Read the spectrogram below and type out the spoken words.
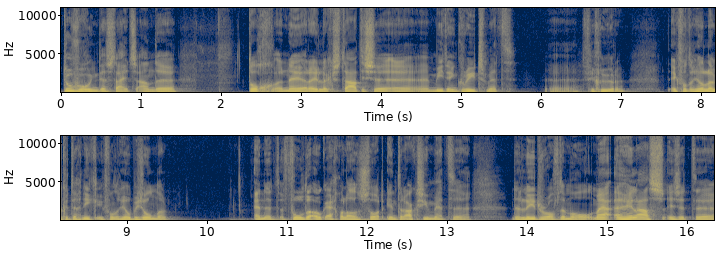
toevoeging destijds aan de toch eh, nee, redelijk statische eh, eh, meet and greets met eh, figuren. Ik vond het een heel leuke techniek. Ik vond het heel bijzonder. En het voelde ook echt wel als een soort interactie met eh, de leader of them all. Maar ja, eh, helaas is het eh,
